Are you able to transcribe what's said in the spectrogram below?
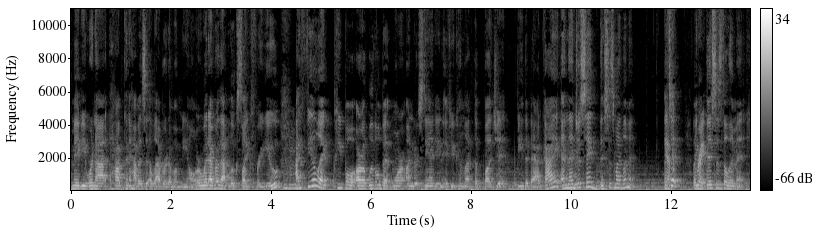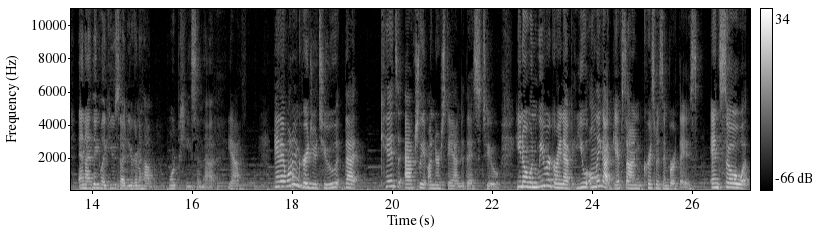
maybe we're not have, gonna have as elaborate of a meal or whatever that looks like for you mm-hmm. i feel like people are a little bit more understanding if you can let the budget be the bad guy and then mm-hmm. just say this is my limit that's yeah. it like right. this is the limit and i think like you said you're gonna have more peace in that yeah and i want to encourage you too that kids actually understand this too. You know, when we were growing up, you only got gifts on Christmas and birthdays. And so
